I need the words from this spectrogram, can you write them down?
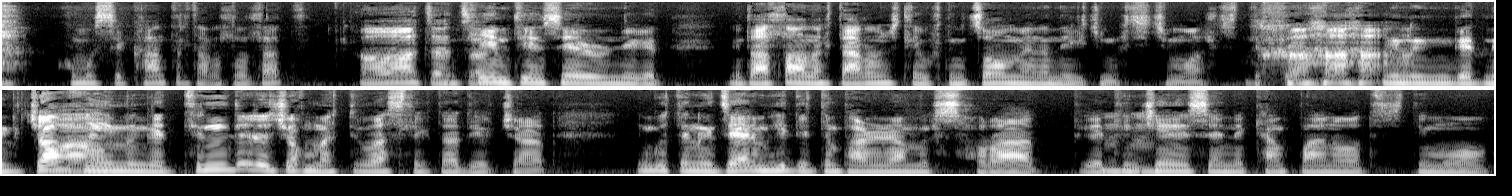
хүмүүсийг counter тоглуулад Аа за за. team team server нэгээд нэг 7 хоногт 10 жилийн хүүхдэн 100 сая нэгж мэгч юм олчдаг. Нэг ингээд нэг жоохон юм ингээд тэрэн дээрээ жоохон мотивацлагдаад явж байгаа. Тэнгүүтээ нэг зарим хэд хэдэн програмыг сураад тэгээд тэнцэнээсээ нэг компаниуд ч тийм үү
